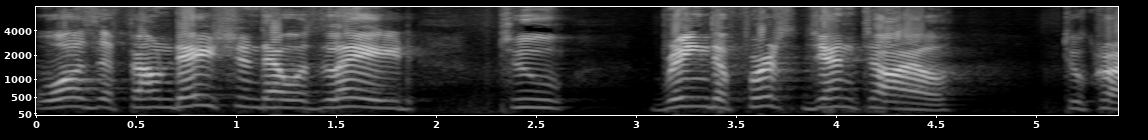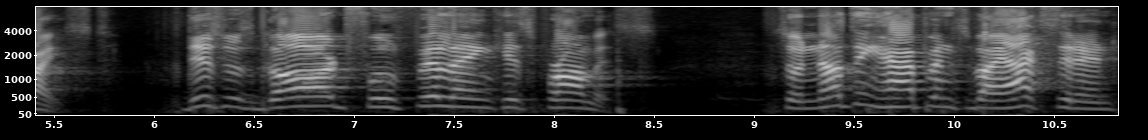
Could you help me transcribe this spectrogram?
was a foundation that was laid to bring the first Gentile to Christ. This was God fulfilling his promise. So nothing happens by accident.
